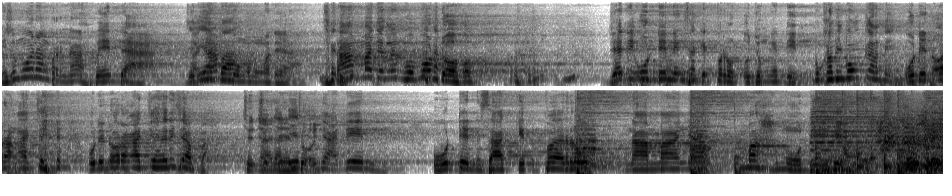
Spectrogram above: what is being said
Ya semua orang pernah. Beda. Jadi apa? ngomong dia. Sama jangan bodoh. Jadi Udin yang sakit perut Ujungnya Din. Mau kami bongkar nih? Udin orang Aceh. Udin orang Aceh tadi siapa? Din. Din. Udin sakit perut namanya Mahmudin. Udin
